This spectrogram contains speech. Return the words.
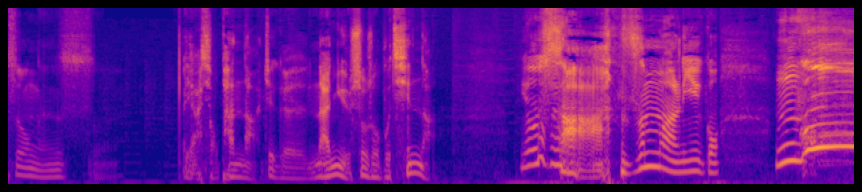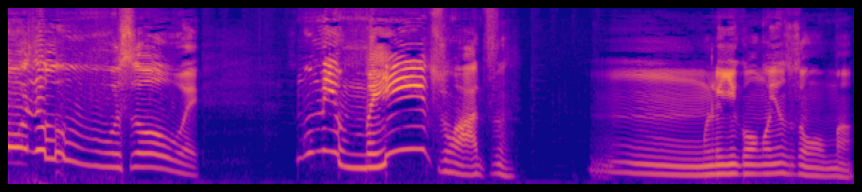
说硬是。哎呀，小潘呐，这个男女授受不亲呐。有啥子嘛，李哥？我都无所谓，我们又没做啥子。嗯，李哥，我跟你说嘛，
